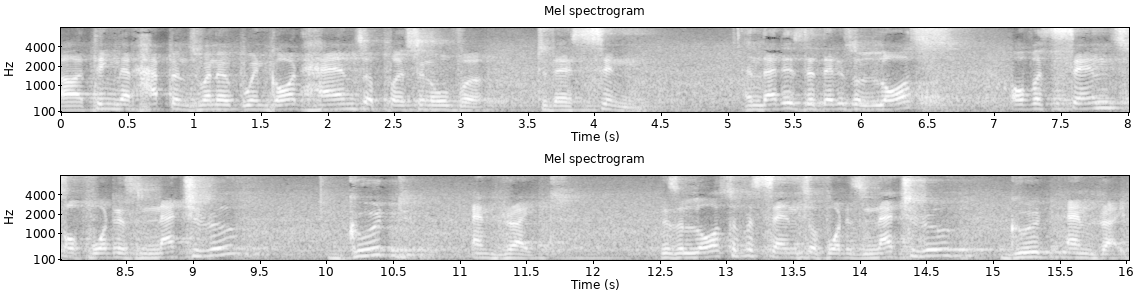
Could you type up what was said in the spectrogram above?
uh, thing that happens when, a, when God hands a person over to their sin. And that is that there is a loss of a sense of what is natural, good, and right. There's a loss of a sense of what is natural, good, and right.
